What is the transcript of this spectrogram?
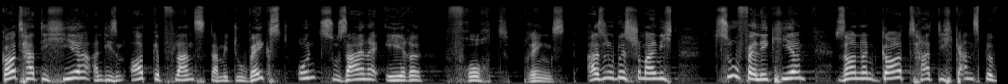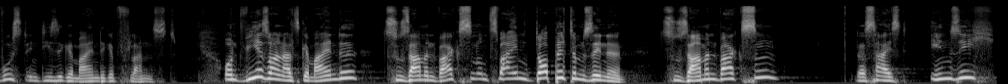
Gott hat dich hier an diesen Ort gepflanzt, damit du wächst und zu seiner Ehre Frucht bringst. Also du bist schon mal nicht zufällig hier, sondern Gott hat dich ganz bewusst in diese Gemeinde gepflanzt. Und wir sollen als Gemeinde zusammenwachsen und zwar in doppeltem Sinne. Zusammenwachsen, das heißt in sich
